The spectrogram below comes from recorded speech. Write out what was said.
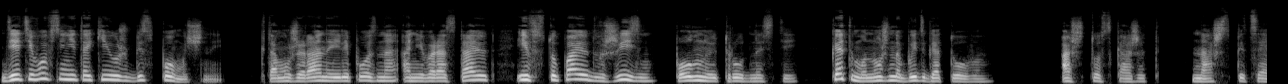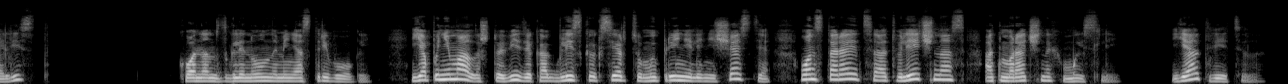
Дети вовсе не такие уж беспомощные. К тому же рано или поздно они вырастают и вступают в жизнь, полную трудностей. К этому нужно быть готовым. А что скажет наш специалист? Конан взглянул на меня с тревогой. Я понимала, что, видя, как близко к сердцу мы приняли несчастье, он старается отвлечь нас от мрачных мыслей. Я ответила.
